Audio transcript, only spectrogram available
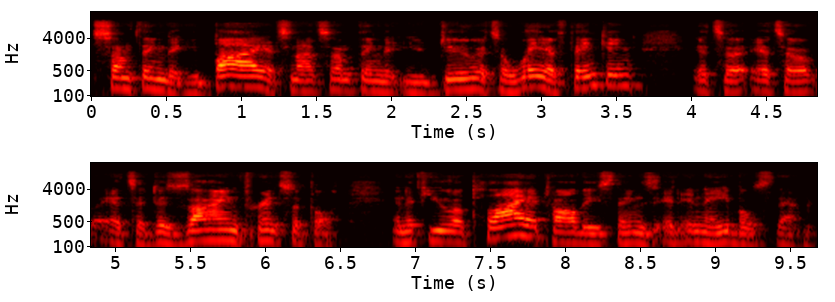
something that you buy. It's not something that you do. It's a way of thinking. It's a it's a it's a design principle. And if you apply it to all these things, it enables them.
